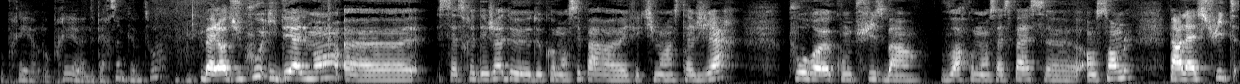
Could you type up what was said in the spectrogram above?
auprès, auprès de personnes comme toi bah Alors du coup, idéalement, ça serait déjà de, de commencer par effectivement un stagiaire pour qu'on puisse ben, voir comment ça se passe euh, ensemble. Par la suite,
